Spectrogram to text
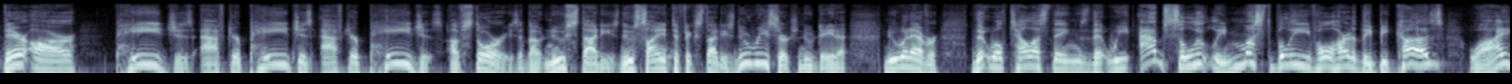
there are pages after pages after pages of stories about new studies, new scientific studies, new research, new data, new whatever that will tell us things that we absolutely must believe wholeheartedly because why?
